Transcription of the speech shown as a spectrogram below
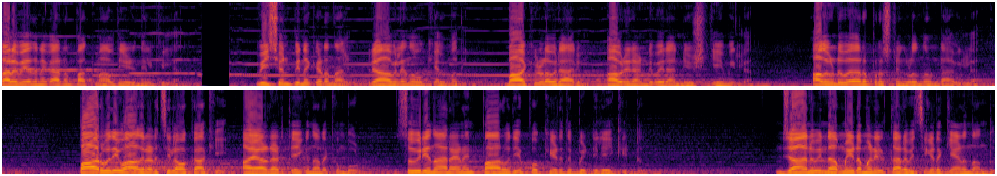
തലവേദന കാരണം പത്മാവതി എഴുന്നേൽക്കില്ല. വിശ്വൻ പിന്നെ കിടന്നാൽ രാവിലെ നോക്കിയാൽ മതി. ബാക്കിയുള്ളവരാരും അവരെ രണ്ടുപേരെ അന്വേഷിക്കുകയുമില്ല. അതുകൊണ്ട് വേറെ പ്രശ്നങ്ങളൊന്നും ഉണ്ടാവില്ല. പാർവതി വാതിലടച്ച് ലോക്കാക്കി അയാളുടെ അടുത്തേക്ക് നടക്കുമ്പോൾ സൂര്യനാരായണൻ പാർവതിയെ പൊക്കിയെടുത്ത് ബെഡിലേക്ക് ഇട്ടു. ജാനുവിന്റെ അമ്മയുടെ മടിയിൽ തലവെച്ച് കിടക്കുകയാണ് നന്ദു.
